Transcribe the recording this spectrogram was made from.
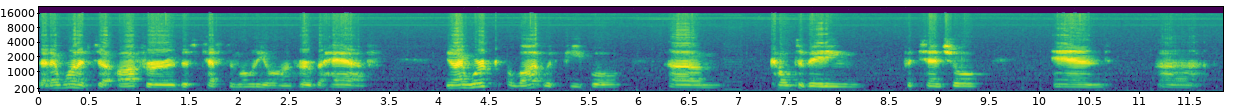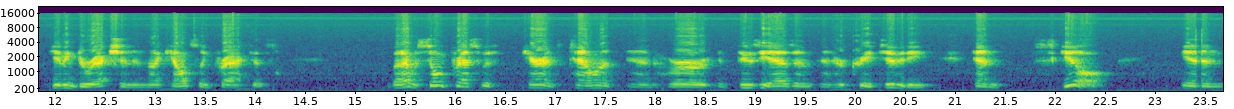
that I wanted to offer this testimonial on her behalf. You know, I work a lot with people um, cultivating potential and uh, giving direction in my counseling practice. But I was so impressed with Karen's talent and her enthusiasm and her creativity and skill in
